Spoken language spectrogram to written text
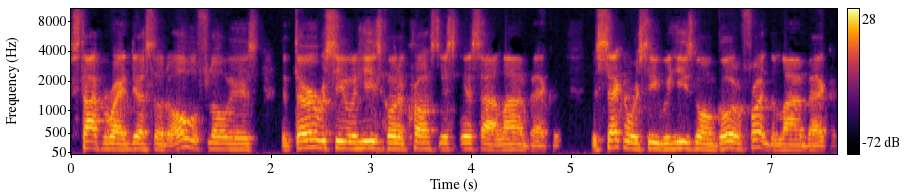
Stop it right there. So the overflow is the third receiver, he's going to cross this inside linebacker. The second receiver, he's going to go in front of the linebacker.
